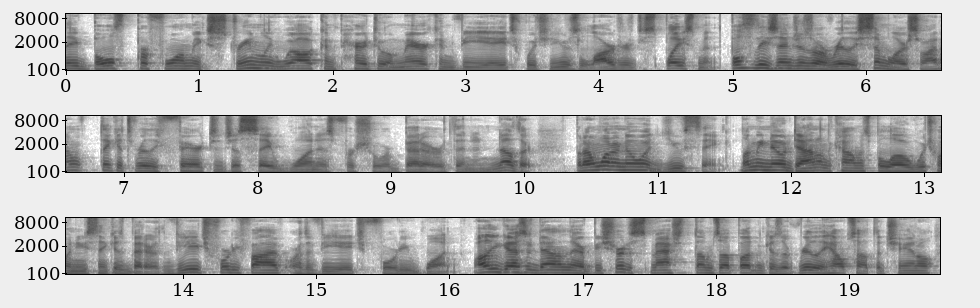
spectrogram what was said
they both perform extremely well compared to American V8s which use larger displacement. Both of these engines are really similar so I don't think it's really fair to just say one is for sure better than another, but I want to know what you think. Let me know down in the comments below which one you think is better, the VH45 or the VH41. While you guys are down there, be sure to smash the thumbs up button because it really helps out the channel.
